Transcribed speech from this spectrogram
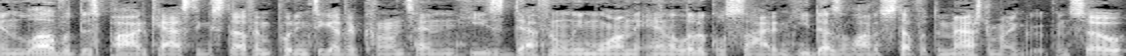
in love with this podcasting stuff and putting together content and he's definitely more on the analytical side and he does a lot of stuff with the mastermind group. And so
